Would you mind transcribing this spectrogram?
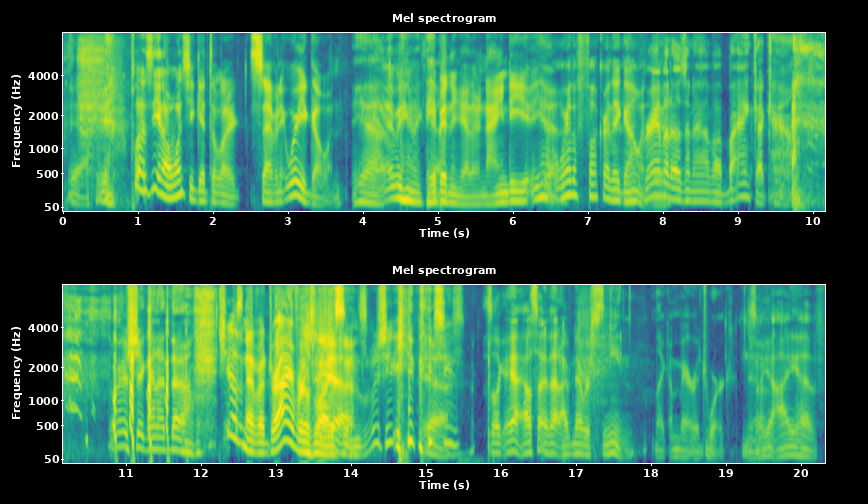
Yeah, yeah, Plus, you know, once you get to like 70, where are you going? yeah. I mean, like they've Yeah. been together 90. Yeah, Yeah. where the fuck are they going? Grandma dude? doesn't have a bank account. Where's she gonna do? She doesn't have a driver's Yeah. license. What she you think Yeah. she's So like, yeah. Outside of that, I've never seen like a marriage work. So Yeah. yeah, I have.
